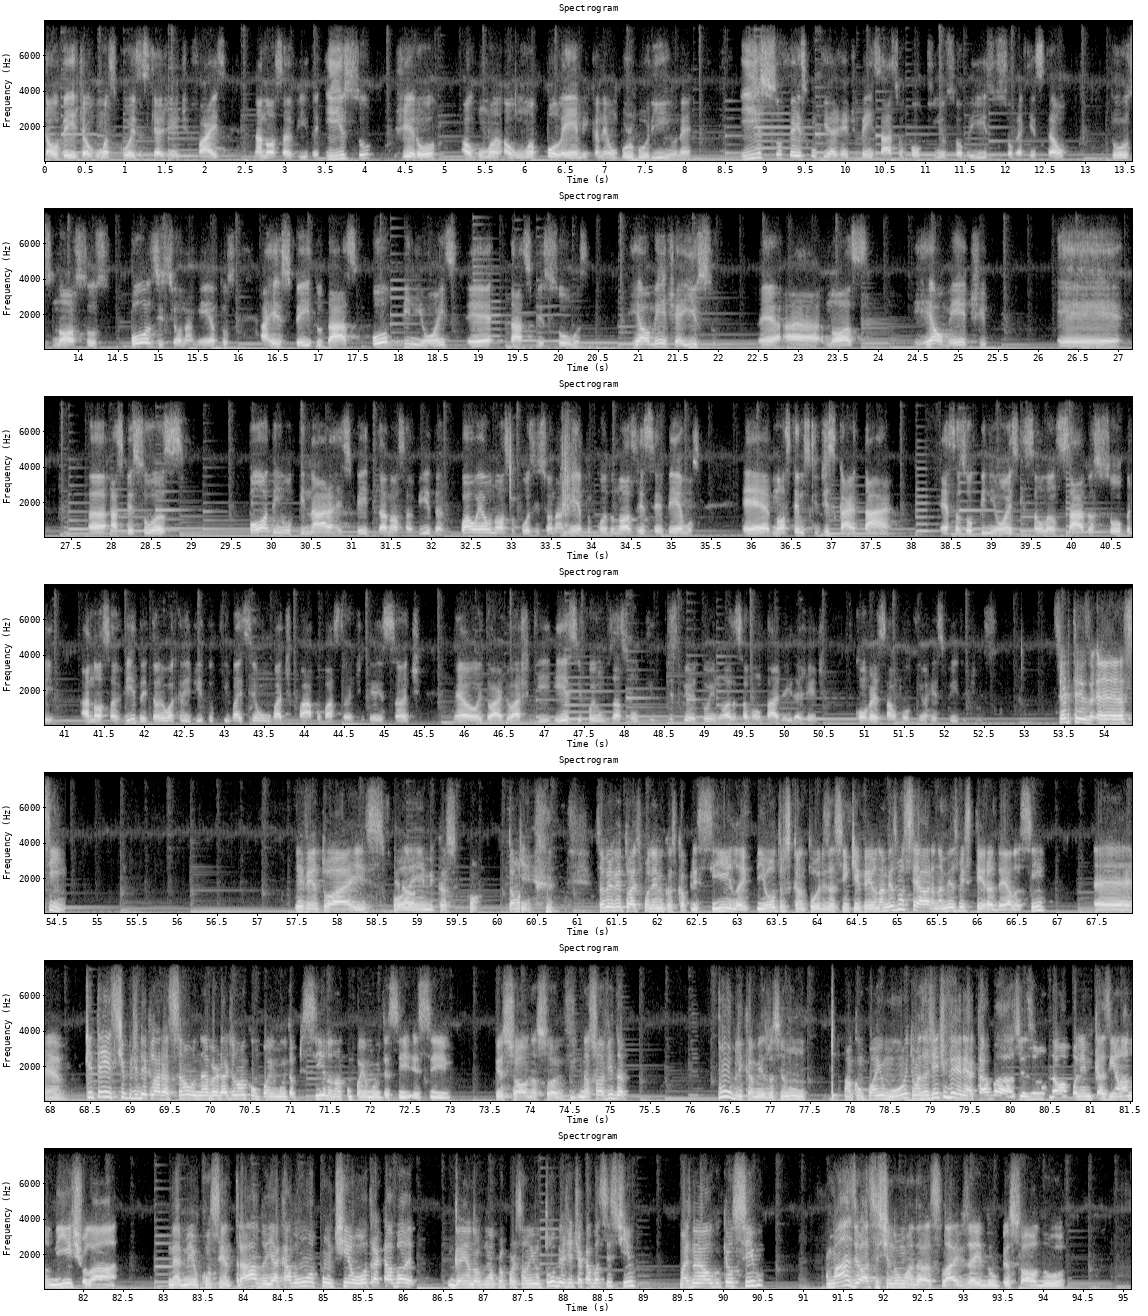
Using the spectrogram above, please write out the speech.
talvez, de algumas coisas que a gente faz na nossa vida. E isso gerou alguma, alguma polêmica, né, um burburinho, né? E isso fez com que a gente pensasse um pouquinho sobre isso, sobre a questão dos nossos posicionamentos a respeito das opiniões é, das pessoas. Realmente é isso, né? A, nós realmente é, a, as pessoas podem opinar a respeito da nossa vida. Qual é o nosso posicionamento quando nós recebemos? É, nós temos que descartar essas opiniões que são lançadas sobre a nossa vida. Então, eu acredito que vai ser um bate-papo bastante interessante né, Eduardo? Eu acho que esse foi um dos assuntos que despertou em nós essa vontade aí da gente conversar um pouquinho a respeito disso. Certeza. É, assim, eventuais polêmicas. Com... Então, aqui. Sobre eventuais polêmicas com a Priscila e outros cantores, assim, que veio na mesma seara, na mesma esteira dela, assim, é... que tem esse tipo de declaração. Na verdade, eu não acompanho muito a Priscila, não acompanho muito esse, esse pessoal na sua, na sua vida pública mesmo, assim, eu não, não acompanho muito, mas a gente vê, né? Acaba, às vezes, dá uma polêmicazinha lá no nicho, lá, né, meio concentrado, e acaba uma pontinha ou outra, acaba ganhando alguma proporção no YouTube, e a gente acaba assistindo, mas não é algo que eu sigo. Mas eu assistindo uma das lives aí do pessoal do,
